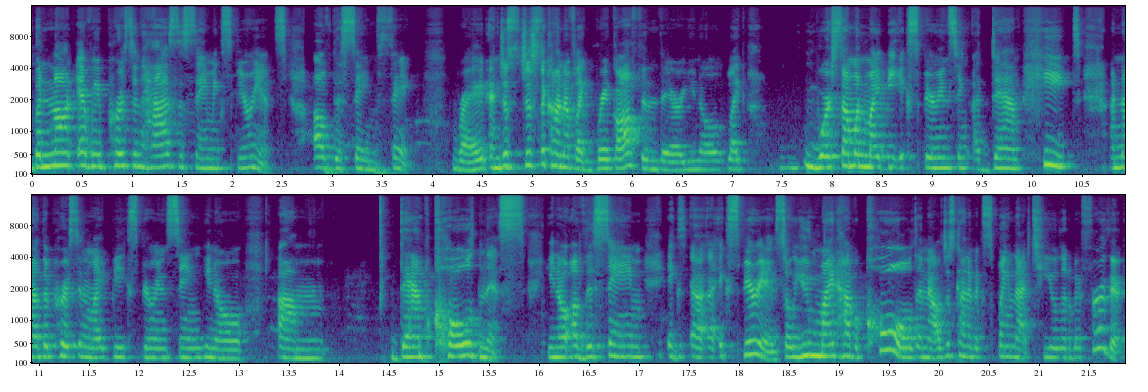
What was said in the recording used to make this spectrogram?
but not every person has the same experience of the same thing right? And just just to kind of like break off in there you know like where someone might be experiencing a damp heat another person might be experiencing you know um, damp coldness you know of the same ex- uh, experience. So you might have a cold and i'll just kind of explain that to you a little bit further.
